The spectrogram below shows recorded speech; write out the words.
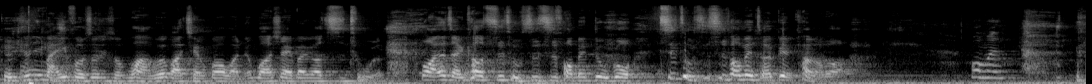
可是你买衣服的时候就说，哇，我要把钱花完了，哇，下一半又要吃土了，哇，要只能靠吃土吃吃泡面度过，吃土吃吃泡面才会变胖，好不好？我们，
